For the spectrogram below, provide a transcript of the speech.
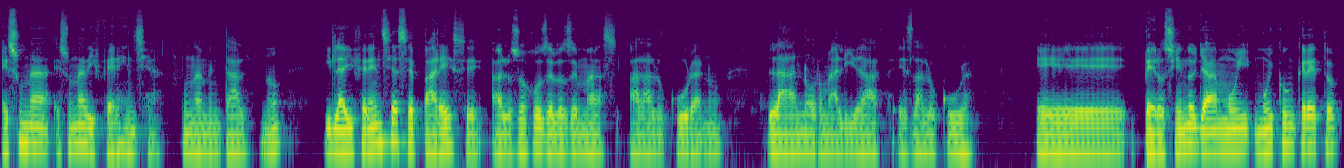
es, una, es una diferencia fundamental, ¿no? Y la diferencia se parece a los ojos de los demás a la locura, ¿no? La anormalidad es la locura. Eh, pero siendo ya muy, muy concreto,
